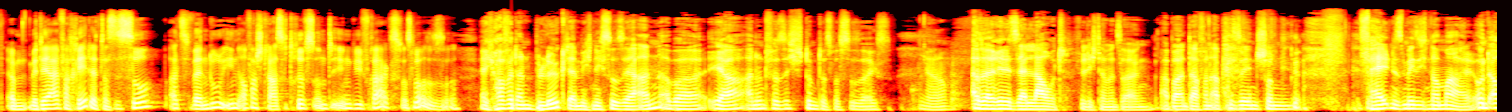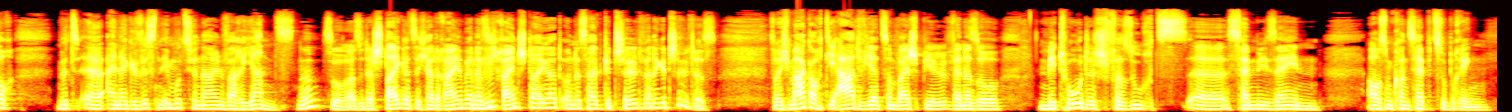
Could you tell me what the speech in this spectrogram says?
ähm, mit der er einfach redet. Das ist so, als wenn du ihn auf der Straße triffst und irgendwie fragst, was los ist. Ich hoffe, dann blökt er mich nicht so sehr an, aber ja, an und für sich stimmt das, was du sagst. Ja. Also er redet sehr laut, will ich damit sagen. Aber davon abgesehen schon verhältnismäßig normal. Und auch mit äh, einer gewissen emotionalen Varianz. Ne? So, also der steigert sich halt rein, wenn er sich reinsteigert und ist halt gechillt, wenn er gechillt ist. So, ich mag auch die Art, wie er zum Beispiel, wenn er so methodisch versucht, äh, Sami Zayn aus dem Konzept zu bringen.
